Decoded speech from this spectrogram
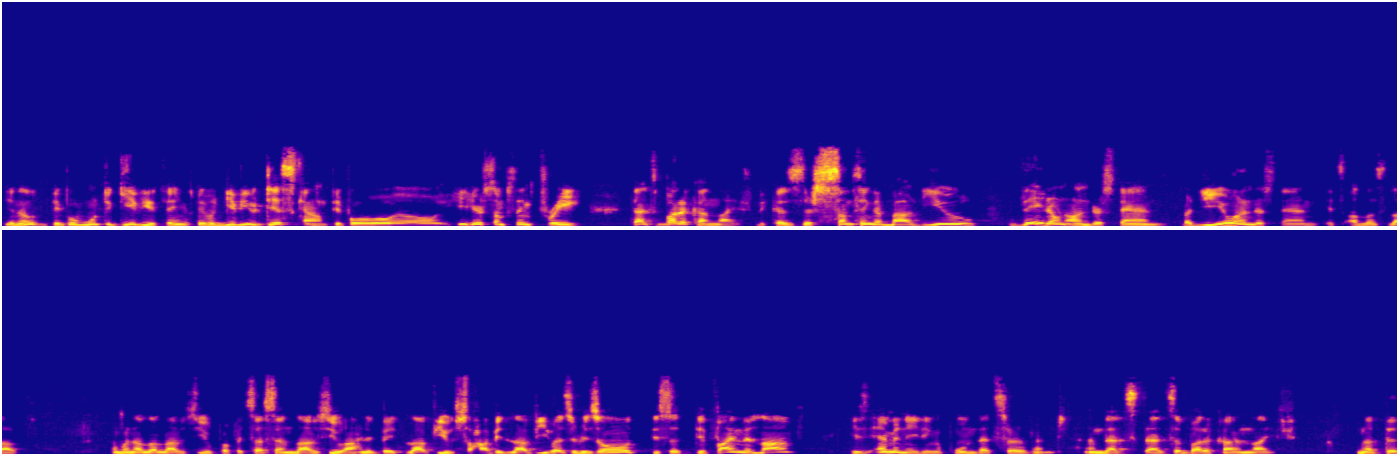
You know, people want to give you things, people give you discount, people he hears something free. That's barakah in life because there's something about you they don't understand but you understand it's Allah's love. And when Allah loves you, Prophet loves you, Ahlul Bayt love you, Sahabi love you. As a result this Divinely love is emanating upon that servant and that's, that's a barakah in life not the,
